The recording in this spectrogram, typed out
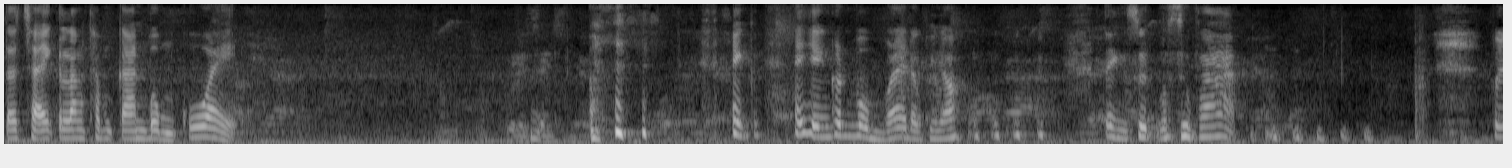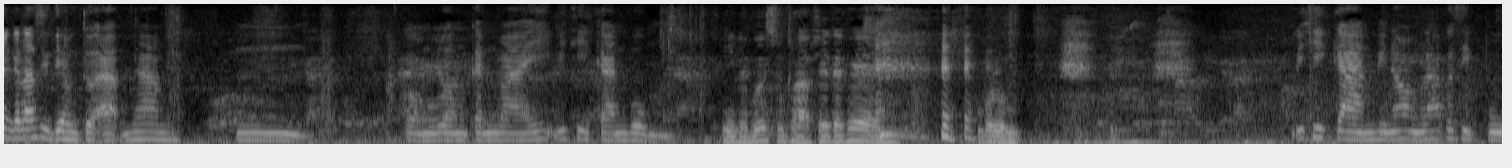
ตาชัยกำลังทำการบ่มกล้วยผู้ใดใส่เสื้อให้ให้เห็นคนบ่มบ่ได้ดอกพี่น้อง แต่งสุดบสุภาพ เพื่อนกำลังสิเตรียมตัวอาบน้ำอืมกองรวมกันไว้วิธีการบ่ม นี่แหละเบอร์สุภาพใส่แต่แท้บรมวิธีการพี่น้องแล้วก็สิปู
